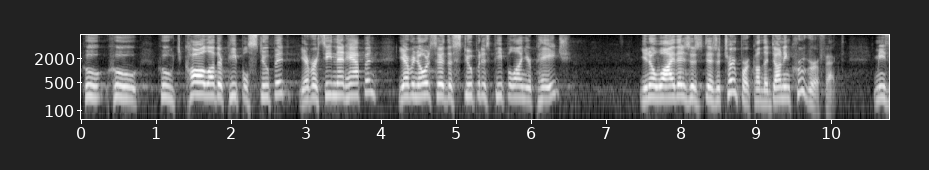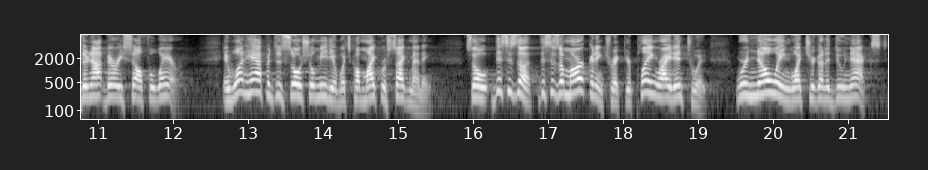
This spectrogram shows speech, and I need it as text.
who, who, who call other people stupid, you ever seen that happen? You ever notice they're the stupidest people on your page? You know why? There's, a- there's a term for it called the Dunning Kruger effect. It means they're not very self aware. And what happens in social media, what's called microsegmenting? So, this is, a, this is a marketing trick. You're playing right into it. We're knowing what you're going to do next.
